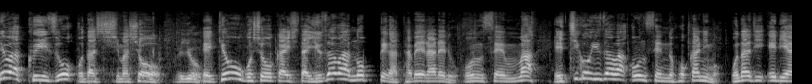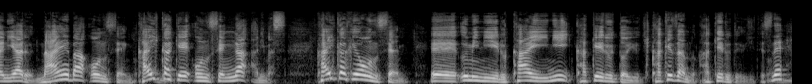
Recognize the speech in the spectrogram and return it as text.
ではクイズをお出ししましょう。え今日ご紹介した湯沢のっぺが食べられる温泉は、越後湯沢温泉の他にも同じエリアにある苗場温泉、貝掛温泉があります。貝掛温泉、えー海にいる貝にかけるという字、掛け算のかけるという字ですね。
